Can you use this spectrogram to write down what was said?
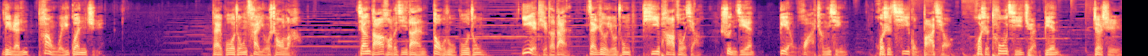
令人叹为观止。待锅中菜油烧辣，将打好的鸡蛋倒入锅中，液体的蛋在热油中噼啪作响，瞬间变化成型，或是七拱八翘，或是凸起卷边。这时，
